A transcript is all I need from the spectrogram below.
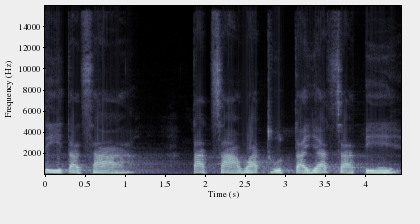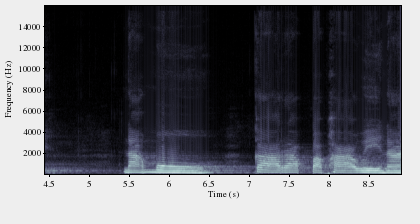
ตีตัสสา ตัสสาวัตถุตยัสสะปี นะโม การัปปภาเวนะ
